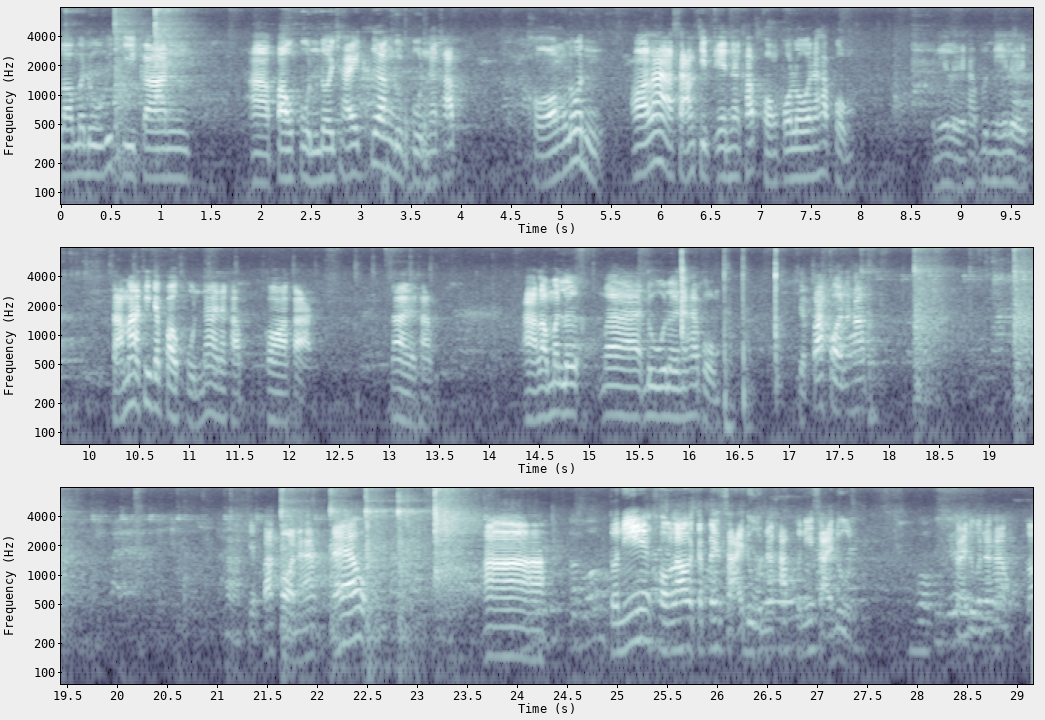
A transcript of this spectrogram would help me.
เรามาดูวิธีการเป่าฝุ่นโดยใช้เครื่องดูดฝุ่นนะครับ ของรุ่นออร่า 30N นะครับ ของโปโลนะครับผมอันนี้เลยครับรุ่นนี้เลย สามารถที่จะเป่าฝุ่นได้นะครับกองอากาศได้นะครับ อ่าเรามาเลมาดูเลยนะครับผมเสียบปลั๊กก่อนนะครับเสียบปลั๊กก่อนนะฮะแล้วอ่าตัวนี้ของเราจะเป็นสายดูดนะครับ ตัวนี้สายดูด สายดูดนะครับ เรา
